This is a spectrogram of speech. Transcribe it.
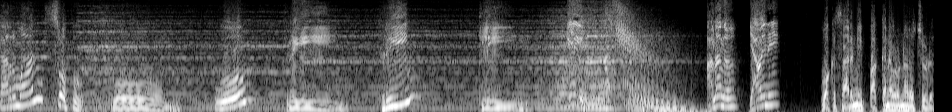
కర్మాన్ స్వపు. ఓం. ఓం. హ్రీం. హ్రీం. క్లీం. క్లీం అన్నాను ఏమైంది? ఒకసారి నీ పక్కన ఎవరున్నారో చూడు.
